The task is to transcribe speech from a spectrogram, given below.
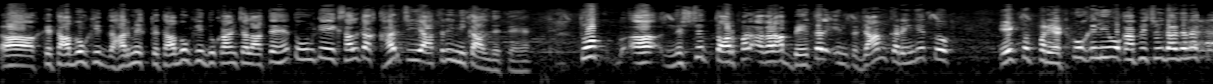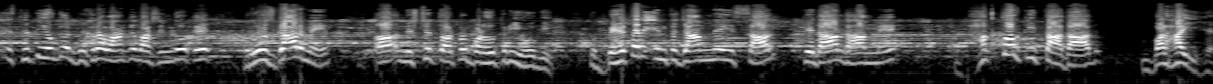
किताबों की, धार्मिक किताबों की दुकान चलाते हैं तो उनके एक साल का खर्च यात्री निकाल देते हैं। तो निश्चित तौर पर अगर आप बेहतर इंतज़ाम करेंगे तो एक तो पर्यटकों के लिए वो काफ़ी सुविधाजनक स्थिति होगी और दूसरा वहाँ के बाशिंदों के रोज़गार में निश्चित तौर पर बढ़ोतरी होगी। तो बेहतर इंतज़ाम ने इस साल केदारधाम में भक्तों की तादाद बढ़ाई है।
